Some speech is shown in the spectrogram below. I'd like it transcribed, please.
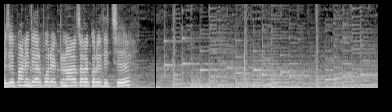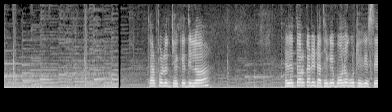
এই যে পানি দেওয়ার পরে একটু নাড়াচাড়া করে দিচ্ছে। তারপরে ঢেকে দিল। এই যে তরকারিটা থেকে বলক উঠে গেছে।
